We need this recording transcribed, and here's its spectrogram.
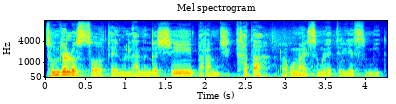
손절로서 대응을 하는 것이 바람직하다라고 말씀을 해드리겠습니다.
